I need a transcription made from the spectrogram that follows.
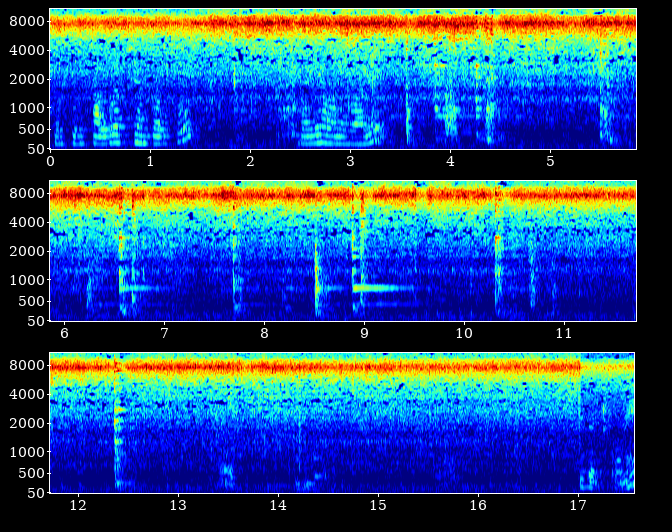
కొంచెం కలర్ వచ్చేంత వరకు రెడీ అవ్వాలి పెట్టుకొని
